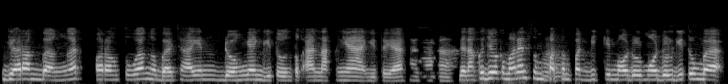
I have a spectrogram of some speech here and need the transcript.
jarang banget orang tua ngebacain dongeng gitu untuk anaknya gitu ya. Dan aku juga kemarin sempat sempat bikin modul-modul gitu mbak,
